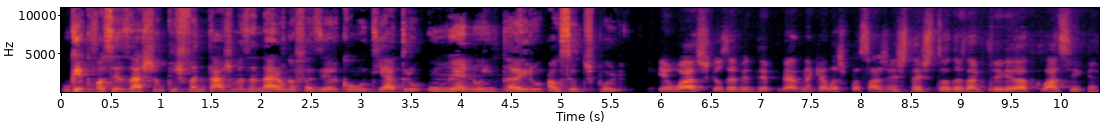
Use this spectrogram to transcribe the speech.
o que é que vocês acham que os fantasmas andaram a fazer com o teatro um ano inteiro ao seu dispor? Eu acho que eles devem ter pegado naquelas passagens de texto todas da antiguidade clássica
